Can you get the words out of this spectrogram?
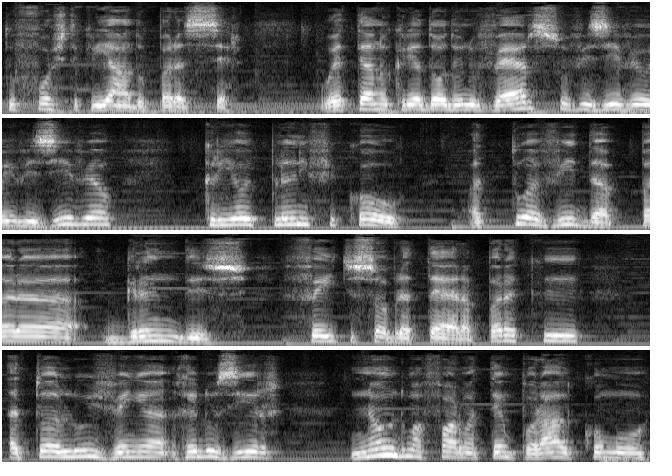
tu foste criado para ser. O eterno Criador do universo, visível e invisível, criou e planificou a tua vida para grandes feitos sobre a terra, para que a tua luz venha reluzir não de uma forma temporal como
